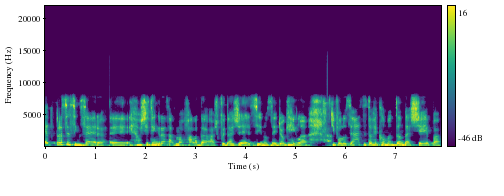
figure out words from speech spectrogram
é, é para ser sincera, é, eu achei até engraçado uma fala da, acho que foi da Jessie, não sei, de alguém lá, que falou assim: ah, vocês estão reclamando tanto da xepa,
